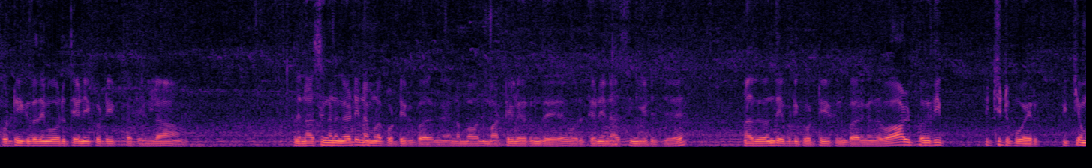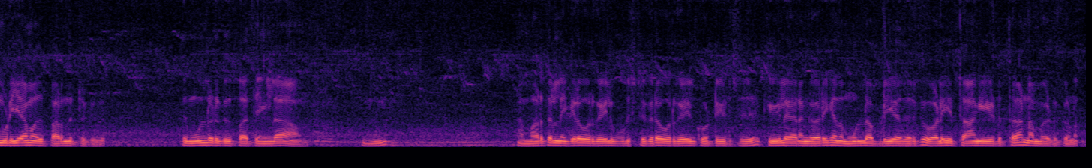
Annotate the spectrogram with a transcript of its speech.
கொட்டிக்கு பார்த்தீங்கன்னா ஒரு தேனி கொட்டிக்கு பார்த்தீங்களா இது நசுங்கினங்காட்டி நம்மளை கொட்டிருக்கு பாருங்க. நம்ம வந்து மட்டையில் இருந்து ஒரு தேனி நசுங்கிடுச்சு. அது வந்து எப்படி கொட்டியிருக்குன்னு பாருங்கள் இந்த வால் பகுதி பிச்சுட்டு போயிருக்கு. பிக்க முடியாமல் அது பறந்துட்டு இருக்குது. இது முள் இருக்குது பார்த்தீங்களா ம். மரத்தில் நிற்கிற ஒரு கையில் பிடிச்சிட்டு இருக்கிற ஒரு கையில் கொட்டிடுச்சு. கீழே இறங்க வரைக்கும் அந்த முள் அப்படியே அது இருக்குது வலையை தாங்கி எடுத்தால் நம்ம எடுக்கணும்.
